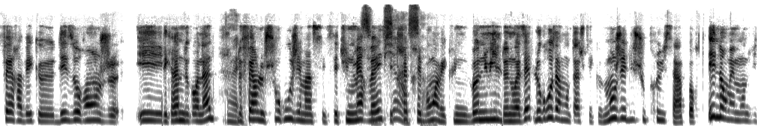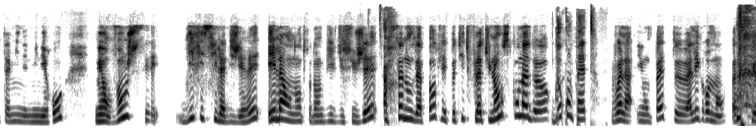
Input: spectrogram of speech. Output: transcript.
faire avec des oranges et des graines de grenade, Ouais. de faire le chou rouge émincé. C'est une merveille, C'est très très ça. bon avec une bonne huile de noisette. Le gros avantage, c'est que manger du chou cru, ça apporte énormément de vitamines et de minéraux, mais en revanche, c'est difficile à digérer. Et là, on entre dans le vif du sujet. Ah. Ça nous apporte les petites flatulences qu'on adore. Donc on pète. Voilà, et on pète euh, allègrement. Parce que,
